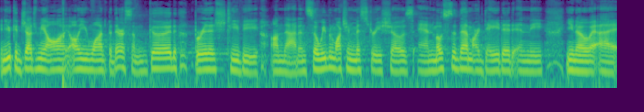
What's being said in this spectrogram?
and you could judge me all, all you want, but there are some good British TV on that. And so we've been watching mystery shows, and most of them are dated in the you know uh,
